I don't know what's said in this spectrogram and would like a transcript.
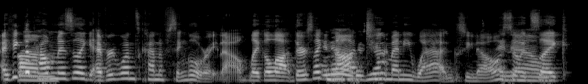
I think the um, problem is like everyone's kind of single right now. Like a lot, there's like know, not there's too not... many wags, you know? so it's like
